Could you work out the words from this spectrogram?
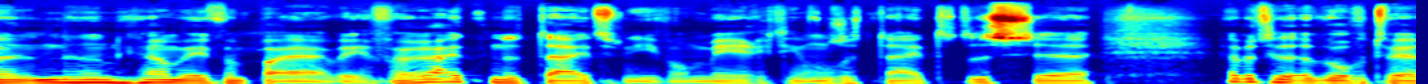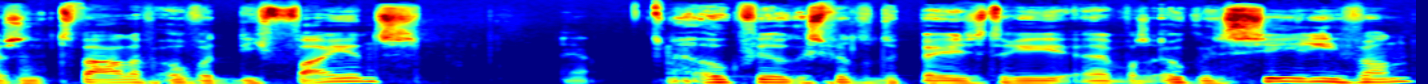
dan gaan we even een paar jaar weer vooruit in de tijd. In ieder geval meer richting onze tijd. Dus eh we hebben het over 2012, over Defiance. Ja. Ook veel gespeeld op de PS3. Er was ook een serie van.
